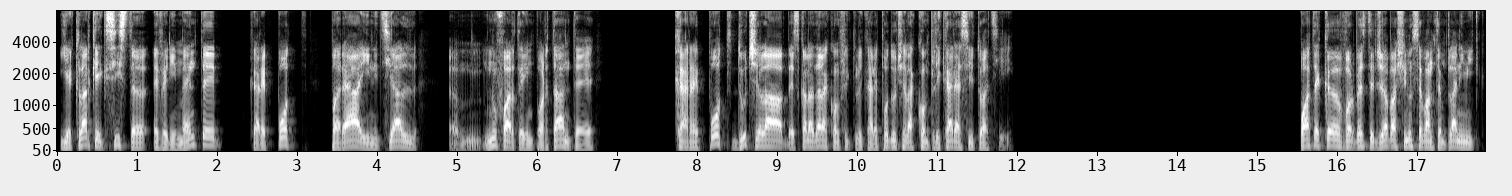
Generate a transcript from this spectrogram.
e clar că există evenimente care pot părea inițial um, nu foarte importante, care pot duce la escaladarea conflictului, care pot duce la complicarea situației. Poate că vorbesc degeaba și nu se va întâmpla nimic,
